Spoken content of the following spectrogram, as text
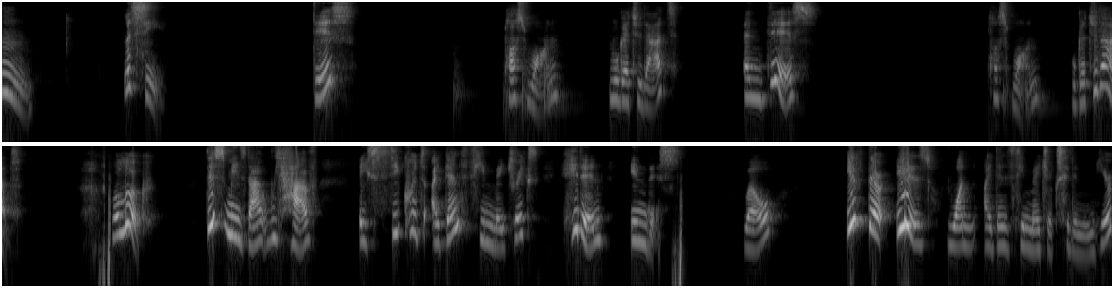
Hmm. Let's see. This plus 1, we'll get to that. And this plus 1, we'll get to that. Well, look, this means that we have a secret identity matrix hidden in this. Well, if there is one identity matrix hidden in here,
